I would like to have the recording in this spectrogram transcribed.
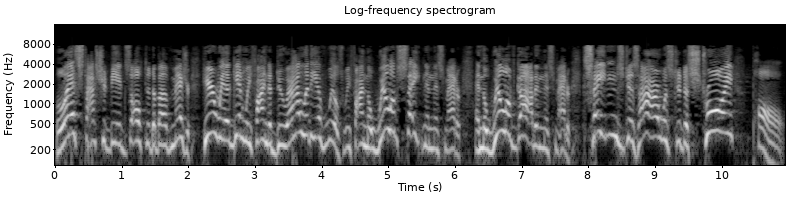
lest I should be exalted above measure. Here we again, we find a duality of wills. We find the will of Satan in this matter and the will of God in this matter. Satan's desire was to destroy Paul.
